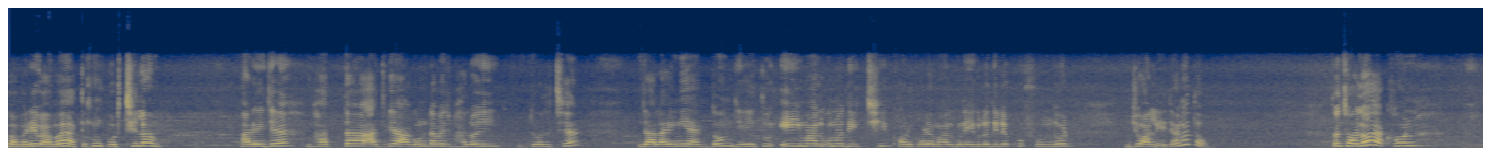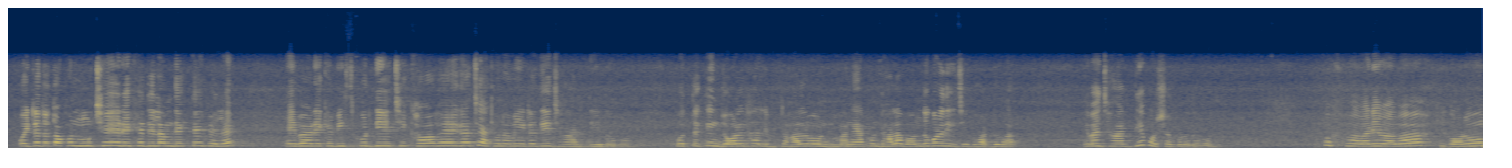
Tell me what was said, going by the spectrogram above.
বাবারে বাবা, এতক্ষণ পড়ছিলাম। আর এই যে ভাতটা, আজকে আগুনটা বেশ ভালোই জ্বলছে। জ্বালাইনি একদম। যেহেতু এই মালগুলো দিচ্ছি, খড়খড়ে মালগুলো, এগুলো দিলে খুব সুন্দর জলে, জানো তো? তো চলো এখন ওইটা তো তখন মুছে রেখে দিলাম দেখতেই পেলে। এবার রেখে বিস্কুট দিয়েছি, খাওয়া হয়ে গেছে, এখন আমি এটা দিয়ে ঝাঁট দিয়ে দেবো। প্রত্যেকদিন জল ঢাল ঢাল মানে এখন ঢালা বন্ধ করে দিয়েছি ঘর দোয়ার এবার ঝাঁট দিয়ে পরিষ্কার করে দেবো। উফ, বাবারে বাবা, কি গরম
